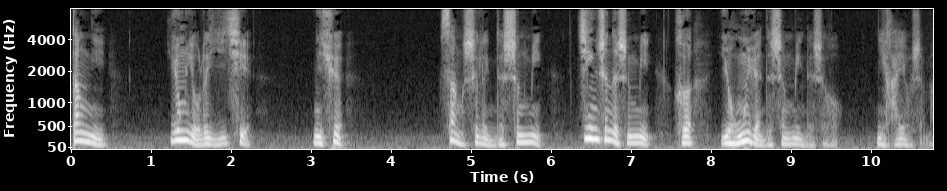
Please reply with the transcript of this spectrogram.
当你拥有了一切，你却丧失了你的生命、今生的生命和永远的生命的时候，你还有什么？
